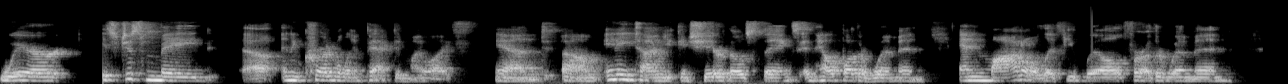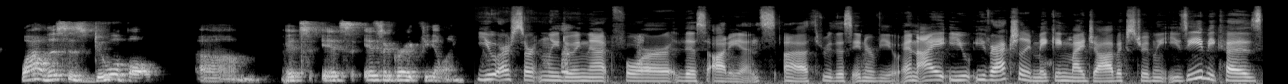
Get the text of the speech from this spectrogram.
where it's just made uh, an incredible impact in my life. And um, anytime you can share those things and help other women and model, if you will, for other women, wow, this is doable. Um, it's it's it's a great feeling. You are certainly doing that for this audience uh, through this interview, and I you you're actually making my job extremely easy because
